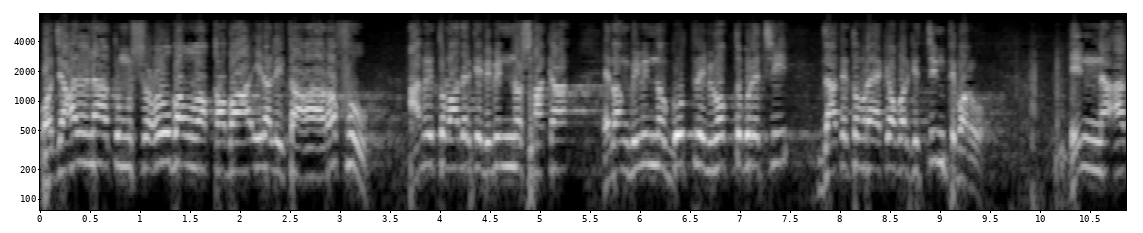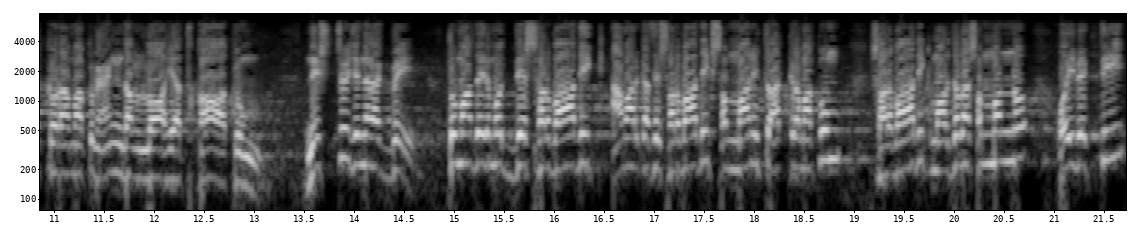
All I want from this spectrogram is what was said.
ওয়াজআলনাকুম শুউবান ওয়া কাবাইলা লিতাআরাফু। আমি তোমাদেরকে বিভিন্ন শাখা এবং বিভিন্ন গোত্রে বিভক্ত করেছি যাতে তোমরা একে অপরকে চিনতে পারো। নিশ্চয় জেনে রাখবে, তোমাদের মধ্যে সর্বাধিক, আমার কাছে সর্বাধিক সম্মানিত আক্রমাকুম, সর্বাধিক মর্যাদা সম্পন্ন ওই ব্যক্তি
